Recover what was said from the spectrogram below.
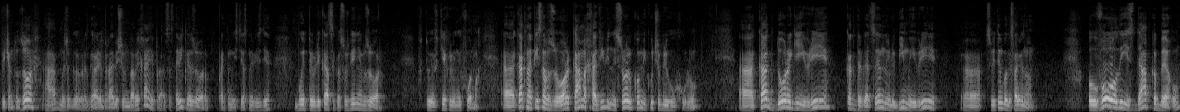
Причем тут зор, а мы же разговариваем про Раби Шимон Барыха и про составителя зора, поэтому, естественно, везде будет привлекаться к рассуждениям зор в, в тех или иных формах. А, как написано взор, кама хавивин исроль коми куча бригухулу, а, как дороги евреи, как драгоценные, любимые евреи, святым благословен он. Уволи из дабка беру,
